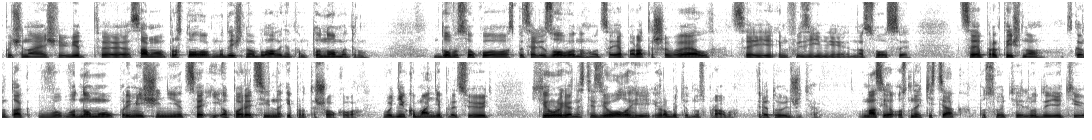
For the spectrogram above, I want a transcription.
починаючи від е, самого простого медичного обладнання, там тонометру, до високоспеціалізованого це є апарати ШВЛ, це є інфузійні насоси. Це практично, скажімо так, в, в одному приміщенні це і операційна, і протишокова. В одній команді працюють хірурги, анестезіологи і роблять одну справу, рятують життя. У нас є основний кістяк, по суті, люди, які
